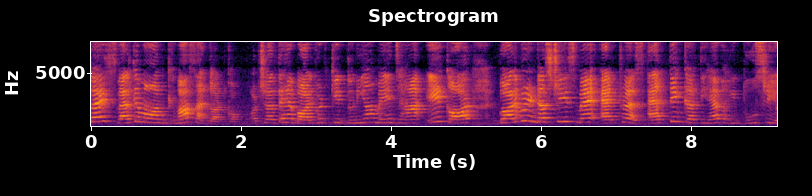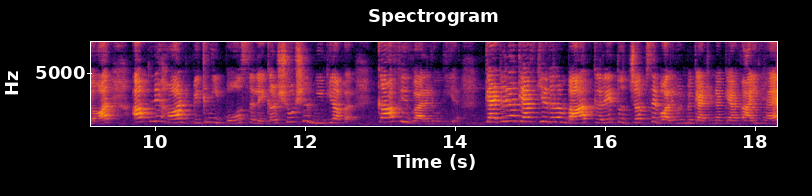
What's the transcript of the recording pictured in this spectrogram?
गाइस वेलकम ऑन घमासान.com और चलते हैं बॉलीवुड की दुनिया में, जहाँ एक और बॉलीवुड इंडस्ट्रीज़ में एक्ट्रेस एक्टिंग करती है, वहीं दूसरी ओर अपने हॉट बिकनी पोस्ट से लेकर सोशल मीडिया पर काफ़ी वायरल होती है। कैटरीना कैफ की अगर हम बात करें तो जब से बॉलीवुड में कैटरीना कैफ आई है,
